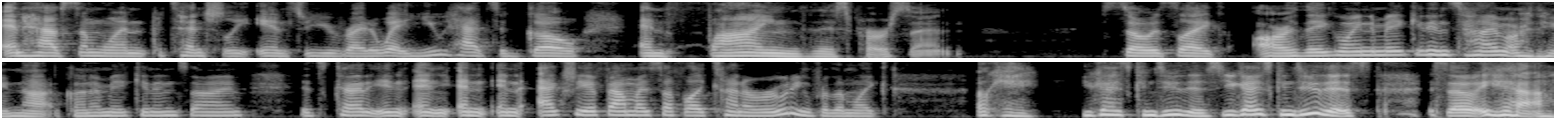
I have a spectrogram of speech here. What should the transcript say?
and have someone potentially answer you right away. You had to go and find this person. So it's like, are they going to make it in time? Are they not going to make it in time? It's kind of and and and actually, I found myself like kind of rooting for them, like, okay, you guys can do this. You guys can do this. So yeah.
